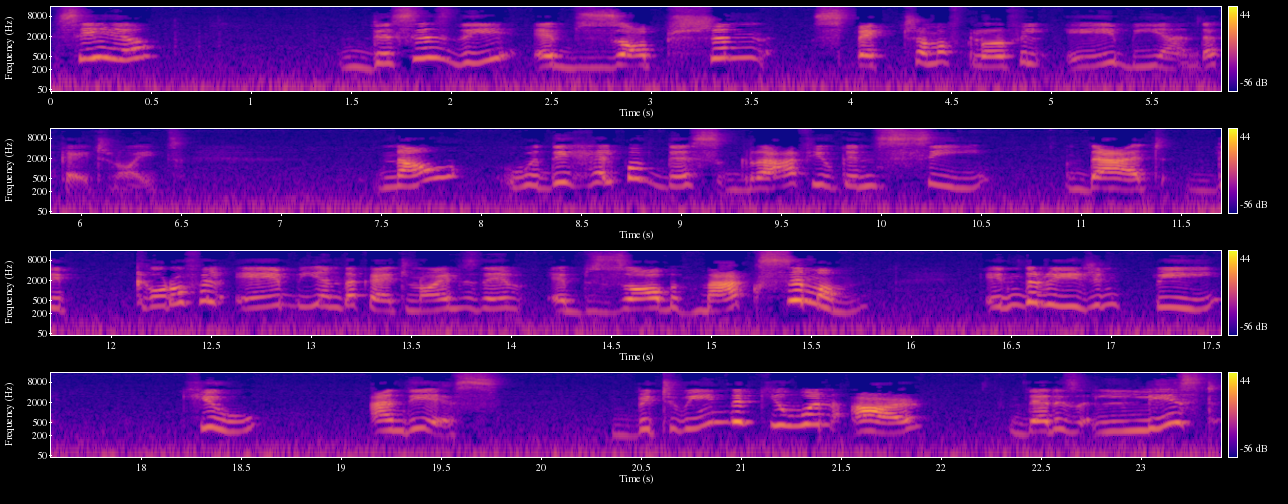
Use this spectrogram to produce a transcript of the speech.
See here, this is the absorption spectrum of chlorophyll A, B and the carotenoids. Now, with the help of this graph, you can see that the chlorophyll A, B and the carotenoids, they absorb maximum in the region P, Q and the S. Between the Q and R, there is least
